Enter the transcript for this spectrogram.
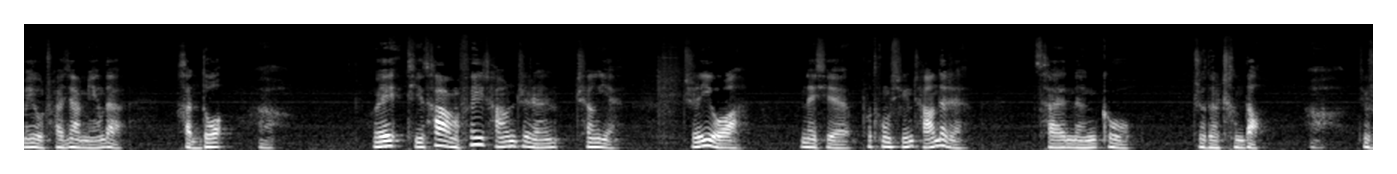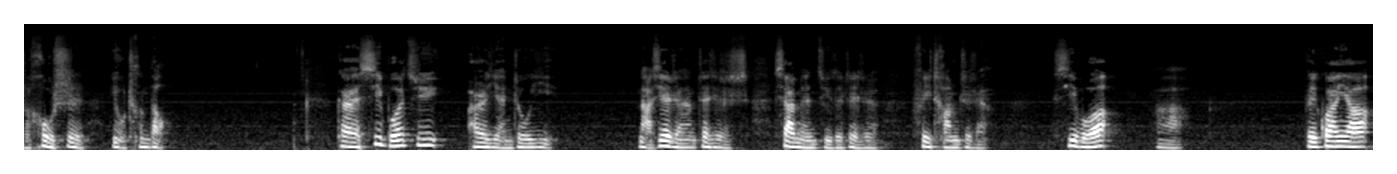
没有传下名的很多啊。为体烫非常之人称也，只有啊那些不同寻常的人才能够值得称道啊，就是后世有称道。盖西伯居而演周易，哪些人？这是下面举的，这是非常之人。西伯啊，被关押，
